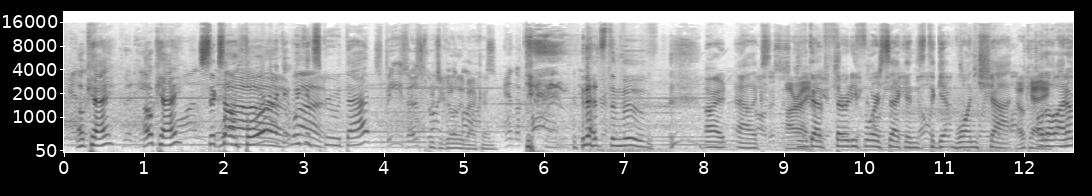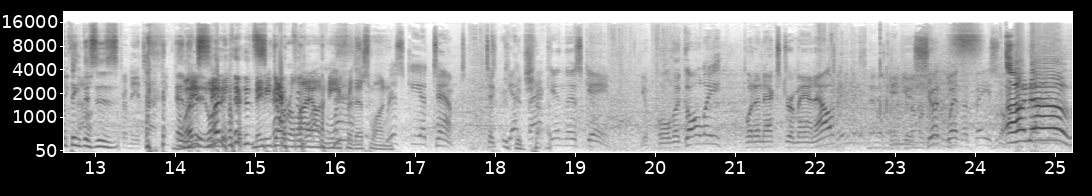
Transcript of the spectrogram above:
and the okay. puck could hit Okay. Six the- on four. I could, we What? could screw with that. Spiza's Put your goalie back in. And the call is That's the move. All right, Alex. Oh, this is All You've got 34 seconds to get one shot. Okay. Although I don't think this is. From the What Maybe, maybe, don't rely on me for this one. Risky attempt to get Good back shot. in this game. You pull the goalie, put an extra man out, and you should win the faceoff. Oh no!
